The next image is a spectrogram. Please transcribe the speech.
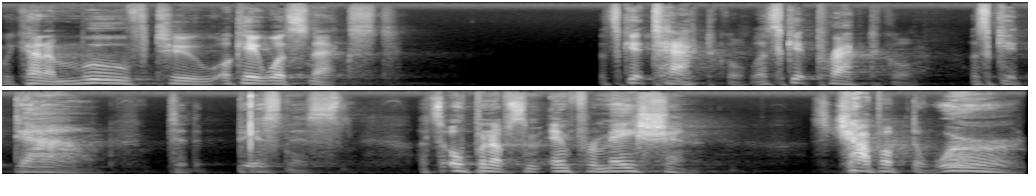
We kind of move to, okay, what's next? Let's get tactical. Let's get practical. Let's get down business. Let's open up some information. Let's chop up the word.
